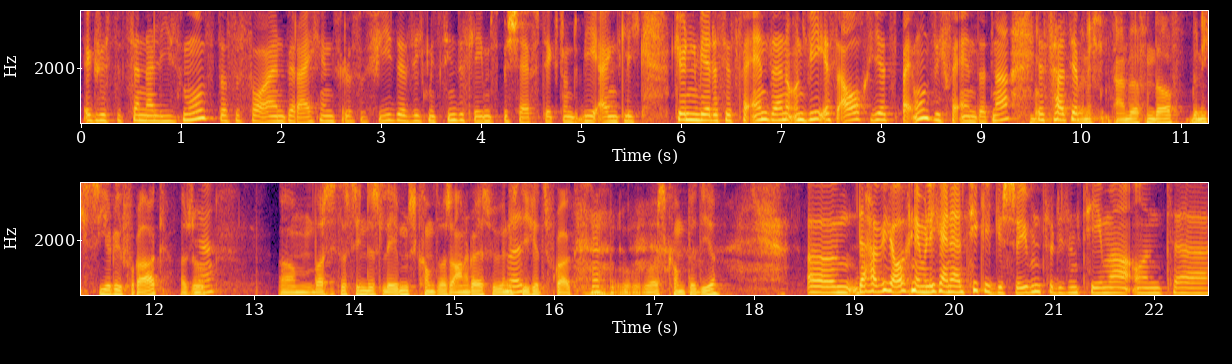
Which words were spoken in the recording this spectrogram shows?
Existenzialismus? Das ist so ein Bereich in Philosophie, der sich mit Sinn des Lebens beschäftigt und wie eigentlich können wir das jetzt verändern und wie es auch jetzt bei uns sich verändert. Ne? Es hat ja wenn ich einwerfen darf, wenn ich Siri frage, also ja. ähm, was ist der Sinn des Lebens, kommt was anderes, wie wenn was? ich dich jetzt frage. was kommt bei dir? Ähm, da habe ich auch nämlich einen Artikel geschrieben zu diesem Thema und äh,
